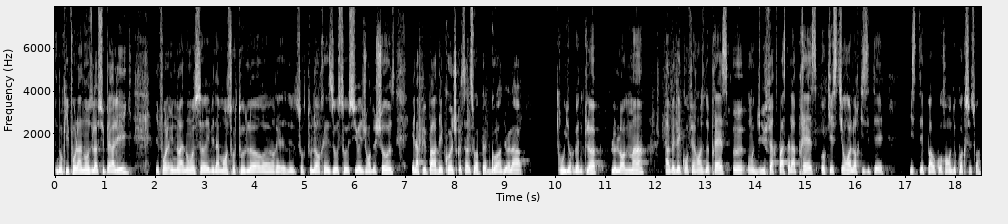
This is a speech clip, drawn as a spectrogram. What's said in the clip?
Donc ils font l'annonce de la Super League, ils font une annonce évidemment sur tous leurs sur tous leurs réseaux sociaux et ce genre de choses. Et la plupart des coachs, que ce soit Pep Guardiola ou Jürgen Klopp, le lendemain avaient des conférences de presse. Eux ont dû faire face à la presse, aux questions, alors qu'ils étaient, ils n'étaient pas au courant de quoi que ce soit.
